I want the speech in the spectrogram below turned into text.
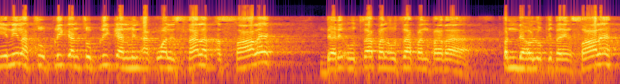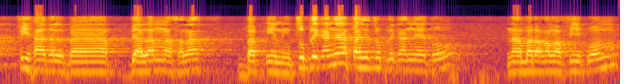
Inilah cuplikan-cuplikan min aqwalis salaf as-salih dari ucapan-ucapan para pendahulu kita yang saleh fi hadzal bab dalam masalah bab ini. Cuplikannya apa sih cuplikannya itu? Nah, barakallahu fikum.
